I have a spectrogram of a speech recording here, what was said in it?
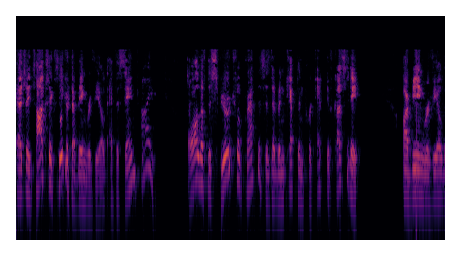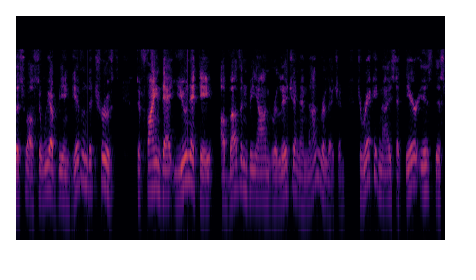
As the toxic secrets are being revealed, at the same time, all of the spiritual practices that have been kept in protective custody are being revealed as well. So we are being given the truth to find that unity above and beyond religion and non-religion, to recognize that there is this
